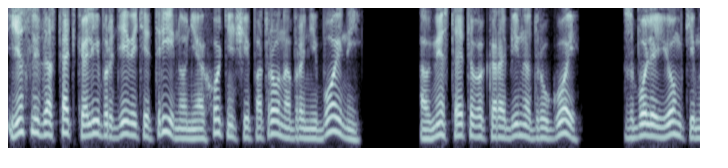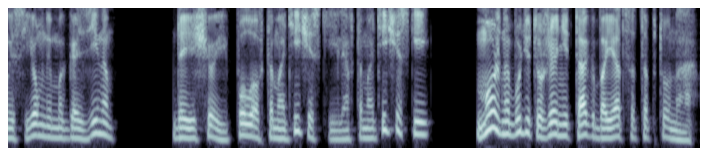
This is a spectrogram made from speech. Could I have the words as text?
Если достать калибр 9,3, но не охотничий патрон, а бронебойный, а вместо этого карабина другой, с более емким и съемным магазином, да еще и полуавтоматический или автоматический, можно будет уже не так бояться топтуна.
